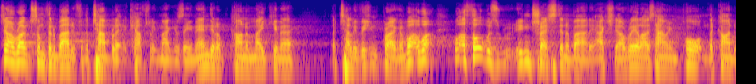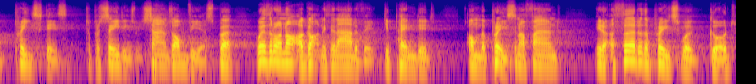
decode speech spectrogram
so I wrote something about it for the tablet, a Catholic magazine. I ended up kind of making a, a television program. What, what, what I thought was interesting about it, actually, I realised how important the kind of priest is to proceedings, which sounds obvious, but whether or not I got anything out of it depended on the priest. And I found, you know, a third of the priests were good,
